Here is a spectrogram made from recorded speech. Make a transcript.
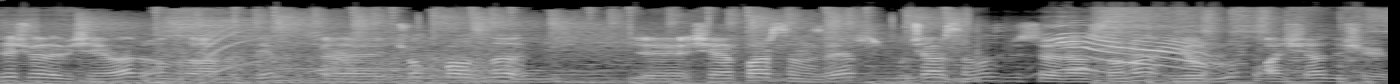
Bir de şöyle bir şey var, onu da anlatayım. Ee, çok fazla e, şey yaparsanız eğer, uçarsanız bir süreden sonra yorulup aşağı düşüyor.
